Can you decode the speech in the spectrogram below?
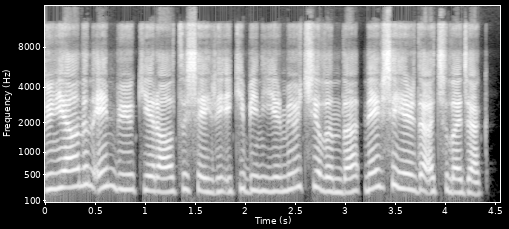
Dünyanın en büyük yeraltı şehri 2023 yılında Nevşehir'de açılacak.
